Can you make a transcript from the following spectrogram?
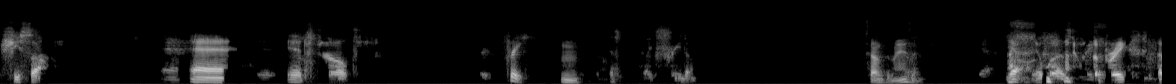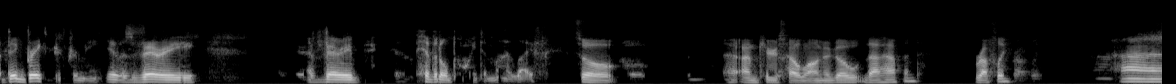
she saw me. And it felt free. Mm. Just like freedom. Sounds amazing. Yeah, it was. it was a break, a big breakthrough for me. It was very, a very pivotal point in my life. So, I'm curious how long ago that happened, roughly. Uh,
